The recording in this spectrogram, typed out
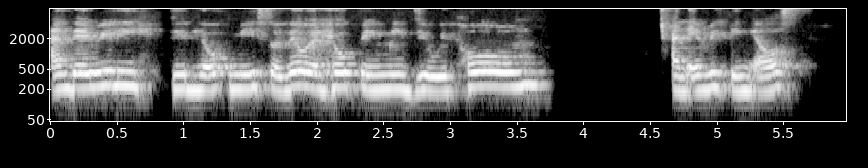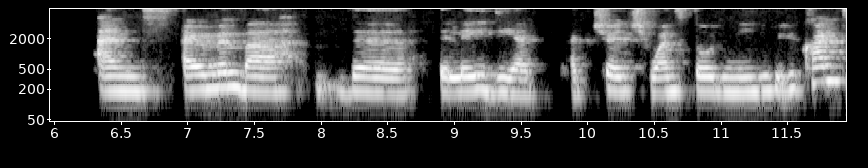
and they really did help me. So they were helping me deal with home and everything else. And I remember the the lady at, at church once told me, you can't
